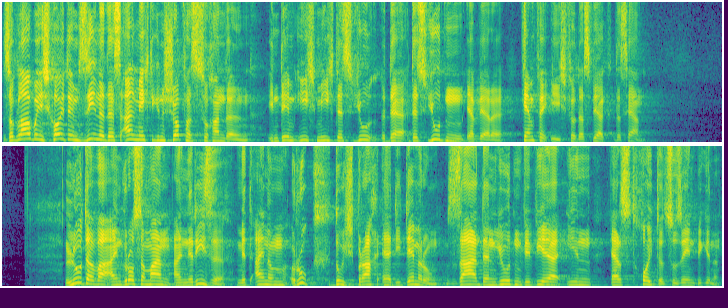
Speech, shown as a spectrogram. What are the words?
So glaube ich heute im Sinne des allmächtigen Schöpfers zu handeln, indem ich mich des, Ju der, des Juden erwehre, kämpfe ich für das Werk des Herrn. Luther war ein großer Mann, ein Riese. Mit einem Ruck durchbrach er die Dämmerung, sah den Juden, wie wir ihn erst heute zu sehen beginnen.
